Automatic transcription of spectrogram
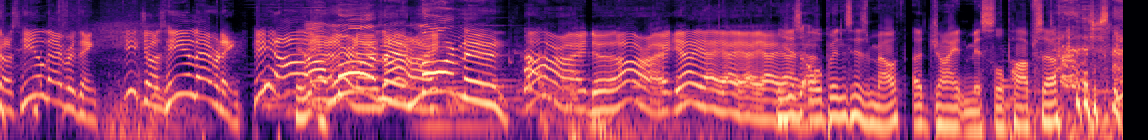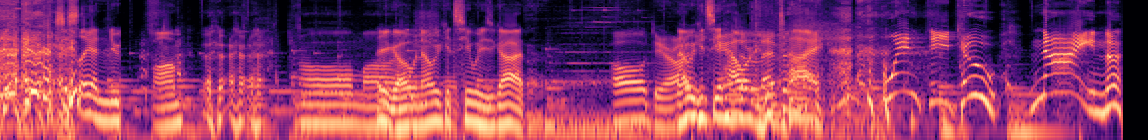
just healed everything. He just healed everything. He oh, Oh, yeah, more moon, All right. more moon. All right, dude. All right. Yeah, yeah, yeah, yeah, yeah. He yeah, just yeah. opens his mouth, a giant missile pops out. just, like, just like a new bomb. Oh my. There you go. Now we can see what he's got. Oh dear. Now I we can see how we're gonna die. 22, 9,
